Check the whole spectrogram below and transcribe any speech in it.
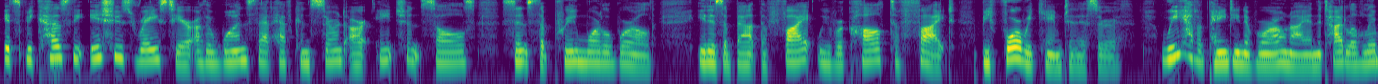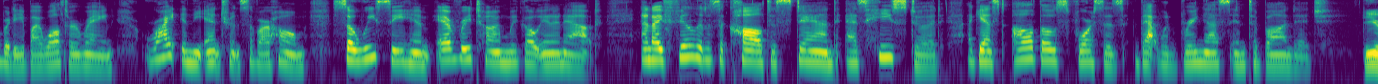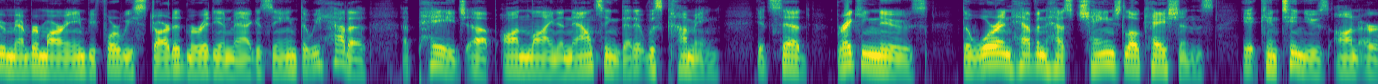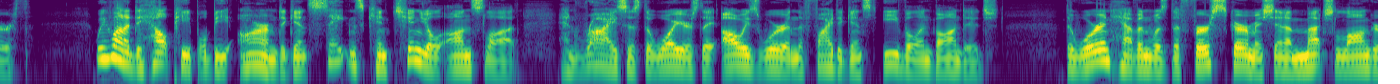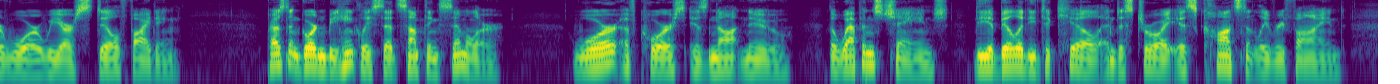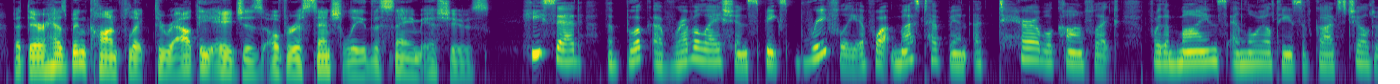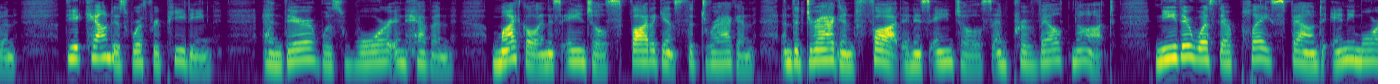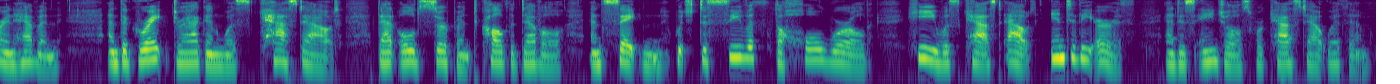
It's because the issues raised here are the ones that have concerned our ancient souls since the premortal world. It is about the fight we were called to fight before we came to this earth. We have a painting of Moroni and the title of Liberty by Walter Rane right in the entrance of our home, so we see him every time we go in and out. And I feel it is a call to stand as he stood against all those forces that would bring us into bondage. Do you remember, Maureen, before we started Meridian Magazine, that we had a, a page up online announcing that it was coming? It said, Breaking news The war in heaven has changed locations. It continues on earth. We wanted to help people be armed against Satan's continual onslaught and rise as the warriors they always were in the fight against evil and bondage. The war in heaven was the first skirmish in a much longer war we are still fighting. President Gordon B. Hinckley said something similar. War, of course, is not new. The weapons change, the ability to kill and destroy is constantly refined, but there has been conflict throughout the ages over essentially the same issues. He said the book of Revelation speaks briefly of what must have been a terrible conflict for the minds and loyalties of God's children. The account is worth repeating. And there was war in heaven. Michael and his angels fought against the dragon, and the dragon fought and his angels, and prevailed not. Neither was their place found any more in heaven. And the great dragon was cast out, that old serpent called the devil and Satan, which deceiveth the whole world. He was cast out into the earth, and his angels were cast out with him.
